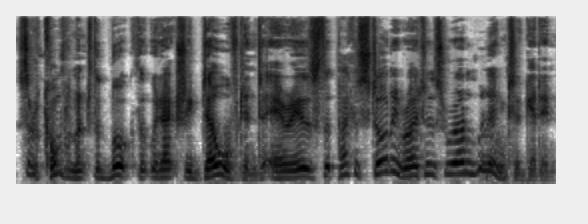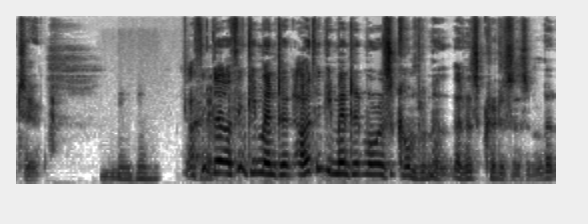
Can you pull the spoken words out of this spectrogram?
sort of a compliment to the book that we'd actually delved into areas that Pakistani writers were unwilling to get into. Mm-hmm. I think that, I think he meant it. I think he meant it more as a compliment than as criticism. But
